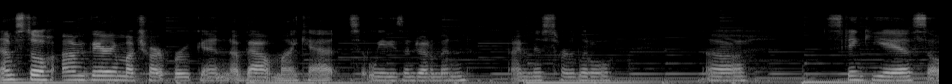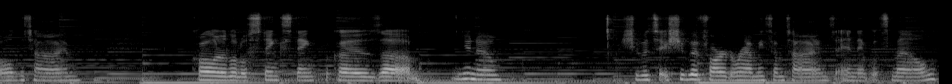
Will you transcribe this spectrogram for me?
I'm still, I'm very much heartbroken about my cat, ladies and gentlemen. I miss her little uh, stinky ass all the time. Call her little stink stink because, um, you know, she would say she would fart around me sometimes and it would smell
